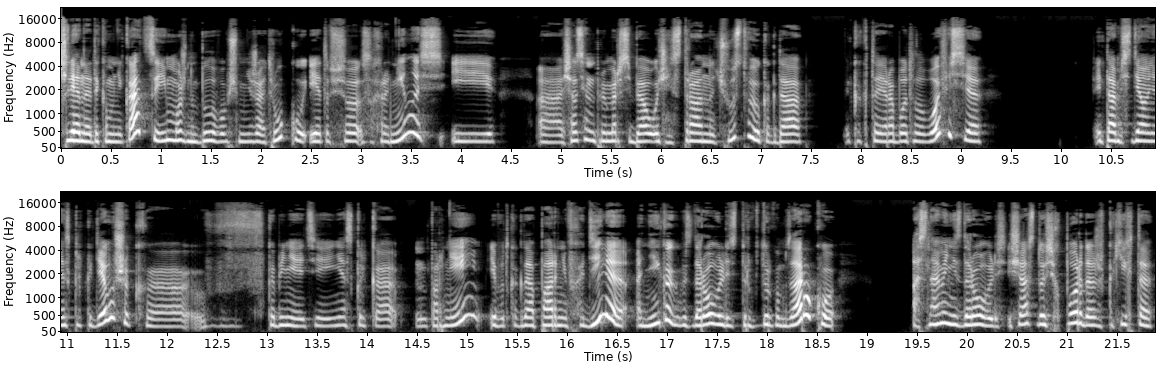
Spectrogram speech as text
члены этой коммуникации, им можно было, в общем, не жать руку, и это все сохранилось, и сейчас я, например, себя очень странно чувствую, когда как-то я работала в офисе, и там сидело несколько девушек э, в кабинете и несколько парней. И вот когда парни входили, они как бы здоровались друг с другом за руку, а с нами не здоровались. И сейчас до сих пор даже в каких-то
